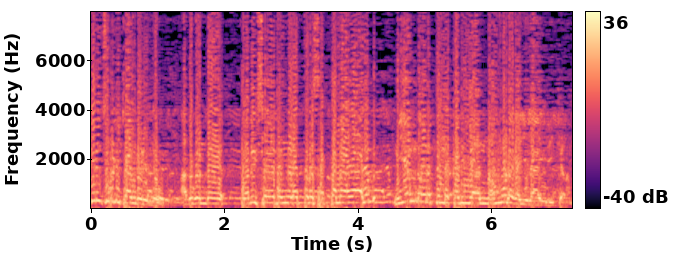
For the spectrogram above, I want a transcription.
തിരിച്ചു പിടിക്കാൻ കഴിഞ്ഞു അതുകൊണ്ട് പ്രതിഷേധങ്ങൾ എത്ര ശക്തമായാലും നിയന്ത്രണത്തിന്റെ കടിയാൻ നമ്മുടെ കയ്യിലായിരിക്കണം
